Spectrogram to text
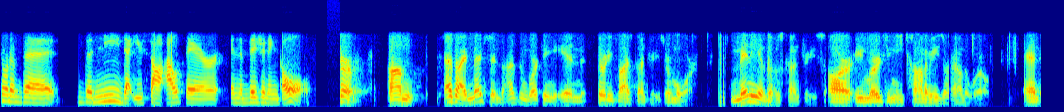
sort of the the need that you saw out there in the vision and goal? Sure. Um, as I mentioned, I've been working in 35 countries or more. Many of those countries are emerging economies around the world. And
